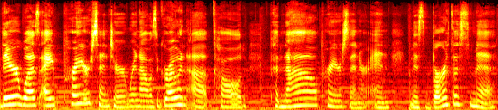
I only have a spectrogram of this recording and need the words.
there was a prayer center when I was growing up called Peniel Prayer Center, and Miss Bertha Smith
